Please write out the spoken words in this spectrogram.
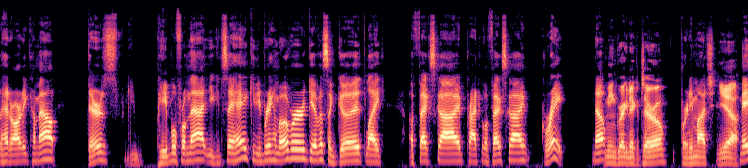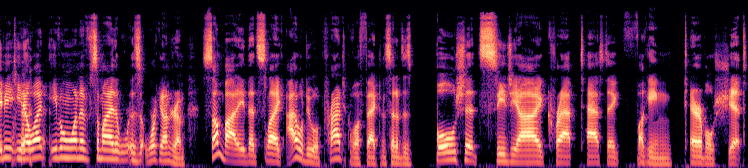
had already come out. There's people from that. You could say, hey, can you bring him over? Give us a good like effects guy, practical effects guy. Great. No, I mean, Greg Nicotero. pretty much. Yeah. Maybe you know what? Even one of somebody that was working under him, somebody that's like, I will do a practical effect instead of this bullshit CGI crap-tastic fucking terrible shit.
